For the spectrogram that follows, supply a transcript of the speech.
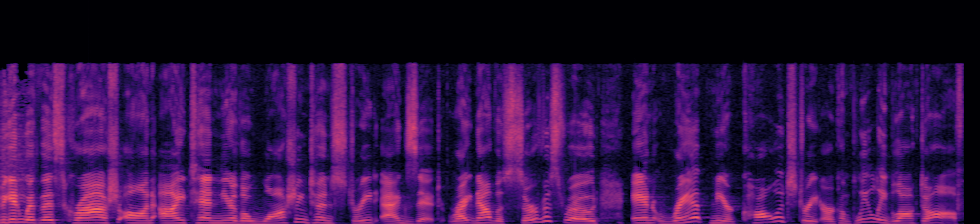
Begin with this crash on I-10 near the Washington Street exit. Right now, the service road and ramp near College Street are completely blocked off,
